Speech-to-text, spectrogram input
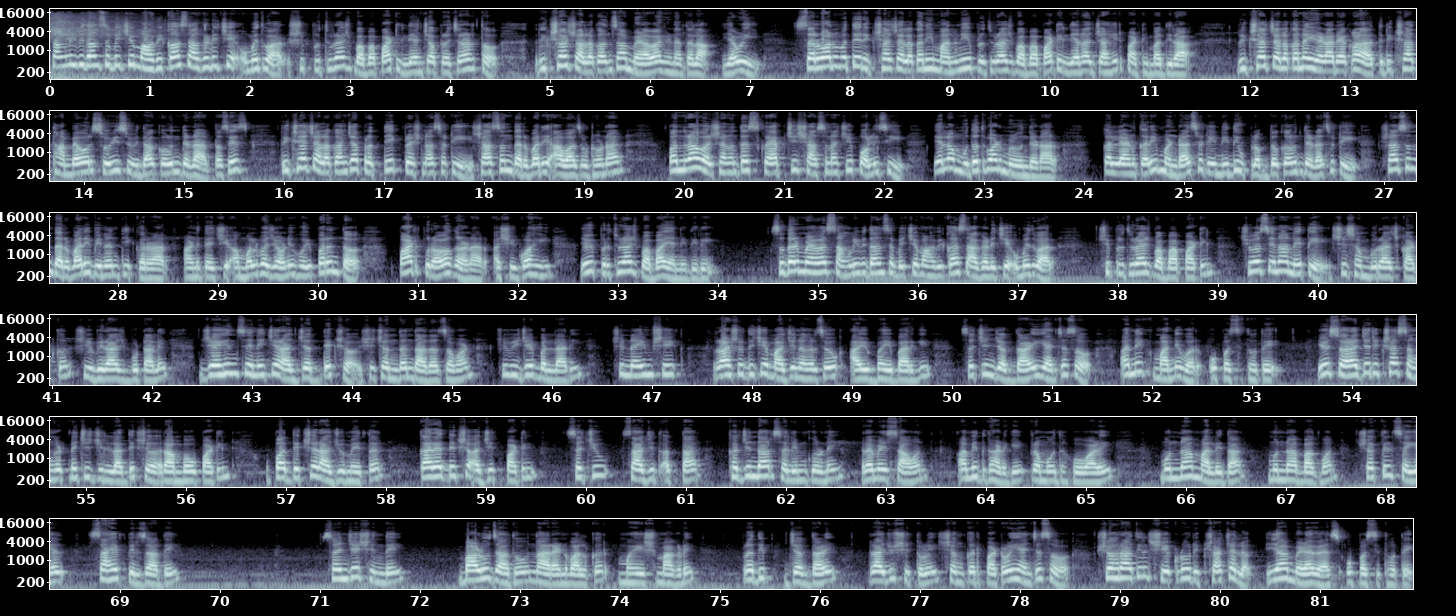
सांगली विधानसभेचे महाविकास आघाडीचे उमेदवार श्री पृथ्वीराज बाबा पाटील यांच्या प्रचारार्थ रिक्षा चालकांचा मेळावा घेण्यात आला. यावेळी सर्वानुमते रिक्षा चालकांनी माननीय पृथ्वीराज बाबा पाटील यांना जाहीर पाठिंबा दिला. रिक्षा चालकांना येणाऱ्या काळात रिक्षा थांब्यावर सोयी सुविधा करून देणार तसेच रिक्षा चालकांच्या प्रत्येक प्रश्नासाठी शासन दरबारी आवाज उठवणार. पंधरा वर्षानंतर स्क्रॅपची शासनाची पॉलिसी याला मुदतवाढ मिळवून देणार. कल्याणकारी मंडळासाठी निधी उपलब्ध करून देण्यासाठी शासन दरबारी विनंती करणार आणि त्याची अंमलबजावणी होईपर्यंत पाठपुरावा करणार अशी ग्वाही यावेळी पृथ्वीराज बाबा यांनी दिली. सदर मेळाव्यात सांगली विधानसभेचे महाविकास आघाडीचे उमेदवार श्री पृथ्वीराज बाबा पाटील शिवसेना नेते श्री शंभूराज काटकर श्री विराज बुटाले जय हिंद सेनेचे राज्याध्यक्ष श्री चंदन दादा चव्हाण श्री विजय बल्लारी श्री नईम शेख राष्ट्रवादीचे माजी नगरसेवक आयुबभाई बारगी सचिन जगदाळे यांच्यासह अनेक मान्यवर उपस्थित होते. यावेळी स्वराज्य रिक्षा संघटनेचे जिल्हाध्यक्ष रामभाऊ पाटील उपाध्यक्ष राजू मेहतर कार्याध्यक्ष अजित पाटील सचिव साजिद अत्तार खजिनदार सलीम कुर्णे रमेश सावंत अमित घाडगे प्रमोद होवाळे मुन्ना मालेदार मुन्ना बागवान शकील सय्यद साहेब पिरजादे संजय शिंदे बाळू जाधव नारायण वालकर महेश मागडे प्रदीप जगदाळे राजू शितोळे शंकर पाटोळे यांच्यासह शहरातील शेकडो रिक्षाचालक या मेळाव्यास उपस्थित होते.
